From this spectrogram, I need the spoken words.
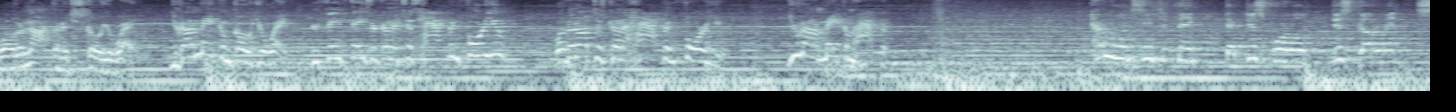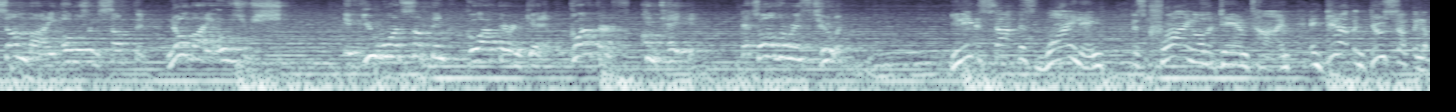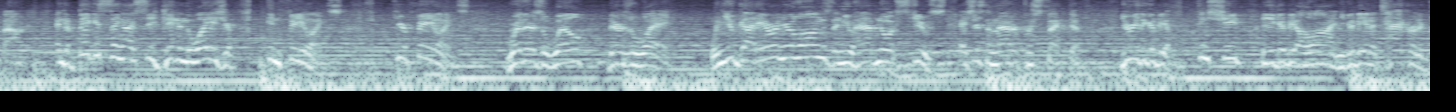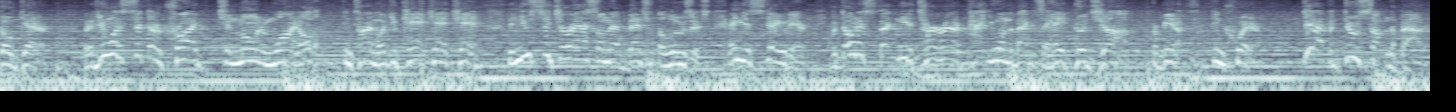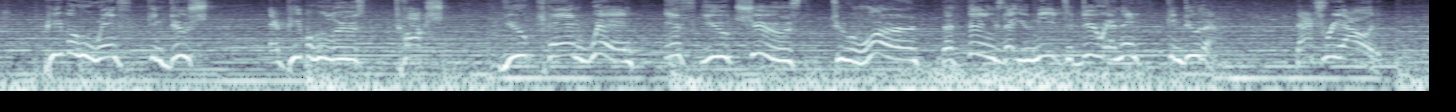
Well, they're not gonna just go your way. You gotta make them go your way. You think things are gonna just happen for you? Well, they're not just gonna happen for you. You gotta make them happen. Everyone seems to think that this world, this government, somebody owes them something. Nobody owes you shit. If you want something, go out there and get it. Go out there and fucking take it. That's all there is to it. You need to stop this whining, this crying all the damn time, and get up and do something about it. And the biggest thing I see getting in the way is your fucking feelings. F- your feelings. Where there's a will, there's a way. When you've got air in your lungs, then you have no excuse. It's just a matter of perspective. You're either gonna be a fucking sheep or you're gonna be a lion. You're gonna be an attacker and a go-getter. But if you want to sit there and cry and moan and whine all the fucking time, well, you can't, can't, can't, then you sit your ass on that bench with the losers and you stay there. But don't expect me to turn around and pat you on the back and say, hey, good job for being a fucking quitter. Get up and do something about it. People who win fucking do sh- and people who lose talk sh- You can win if you choose to learn the things that you need to do and then fucking do them. That's reality.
